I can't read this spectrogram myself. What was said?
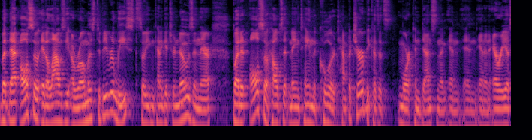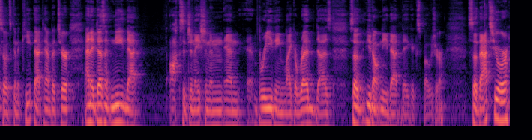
but that also it allows the aromas to be released, so you can kind of get your nose in there. But it also helps it maintain the cooler temperature because it's more condensed in, a, in, in, in an area, so it's going to keep that temperature, and it doesn't need that oxygenation and, and breathing like a red does. So you don't need that big exposure. So that's your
